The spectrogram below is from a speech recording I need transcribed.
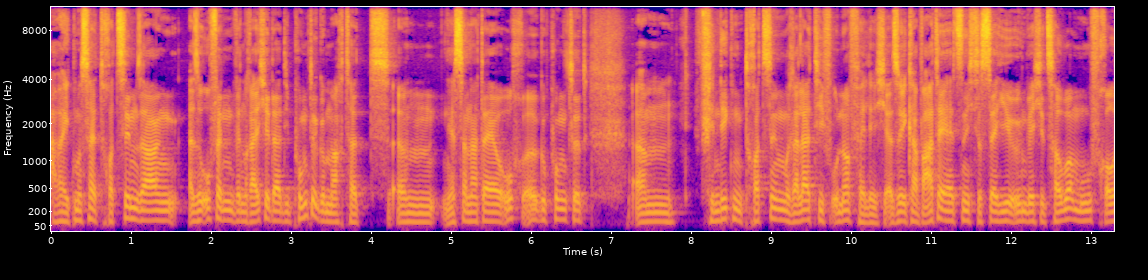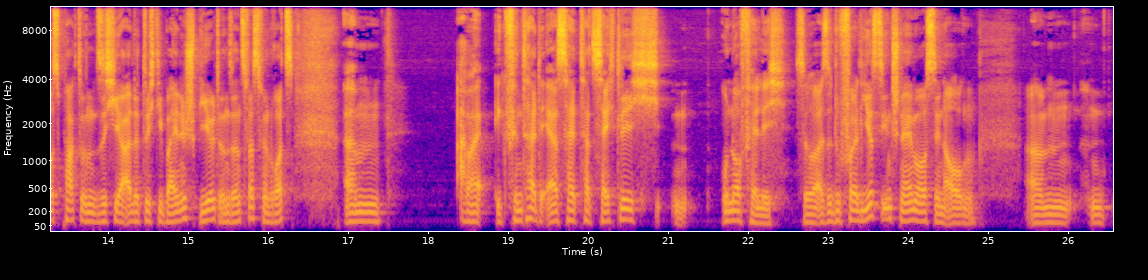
Aber ich muss halt trotzdem sagen, also auch wenn, wenn Reiche da die Punkte gemacht hat, ähm, gestern hat er ja auch äh, gepunktet, ähm, finde ich ihn trotzdem relativ unauffällig. Also ich erwarte jetzt nicht, dass er hier irgendwelche Zaubermove rauspackt und sich hier alle durch die Beine spielt und sonst was für ein Rotz. Ähm, aber ich finde halt, er ist halt tatsächlich unauffällig. So, also du verlierst ihn schnell mal aus den Augen. Ähm,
